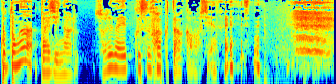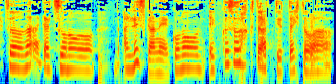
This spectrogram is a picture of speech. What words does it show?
ことが大事になる。それが X ファクターかもしれないですね。その、なんかその、あれですかね、この X ファクターって言った人は、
